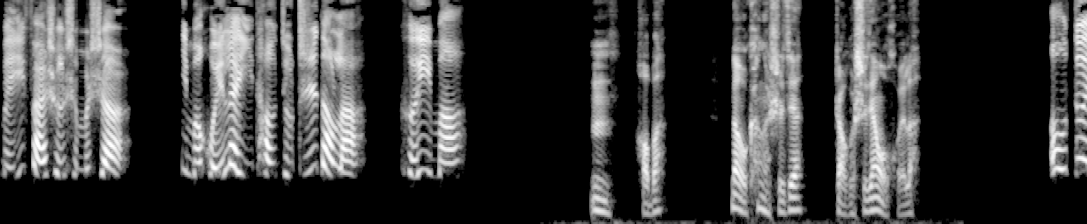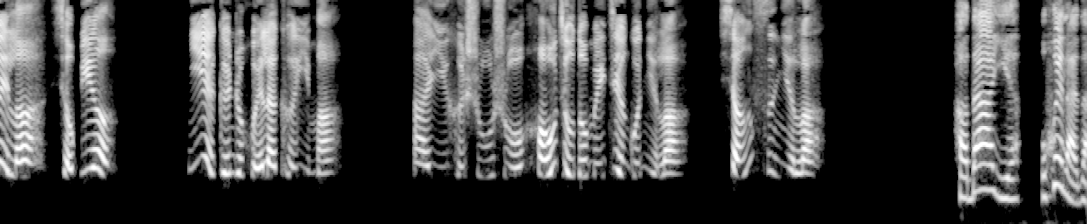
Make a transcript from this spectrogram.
没发生什么事儿。你们回来一趟就知道了，可以吗？嗯，好吧。那我看看时间。找个时间我回来。哦，对了，小兵，你也跟着回来可以吗？阿姨和叔叔好久都没见过你了，想死你了。好的，阿姨，我会来的。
